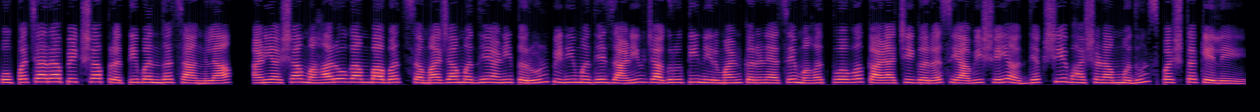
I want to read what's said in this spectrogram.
उपचारापेक्षा प्रतिबंध चांगला आणि अशा महारोगांबाबत समाजामध्ये आणि तरुण पिढीमध्ये जाणीव जागृती निर्माण करण्याचे महत्त्व व काळाची गरज याविषयी अध्यक्षीय भाषणांमधून स्पष्ट केले.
